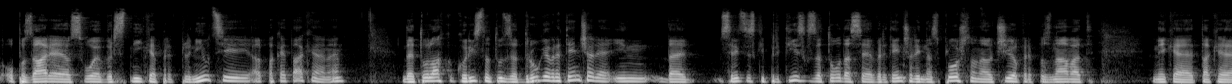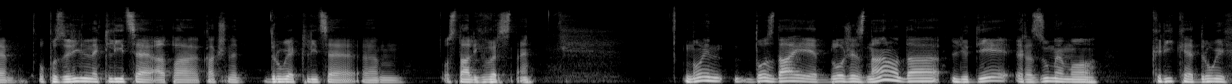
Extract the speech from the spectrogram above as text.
opozarjajo svoje vrstnike pred plenilci ali kaj takega, ne, da je to lahko koristno tudi za druge vretenčare in da je selekcijski pritisk za to, da se vretenčari nasplošno naučijo prepoznavati neke take opozorilne klice ali pa kakšne druge klice um, ostalih vrst. Ne. No, in do zdaj je bilo že znano, da ljudje razumemo krike drugih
